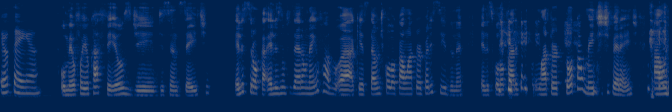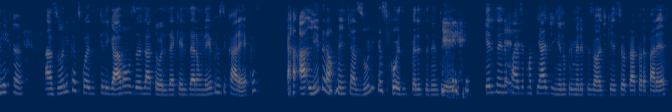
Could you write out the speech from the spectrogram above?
Eu tenho. O meu foi o Cafeus de, de Sense8. Eles troca, eles não fizeram nem o favor, a questão de colocar um ator parecido, né? Eles colocaram tipo, um ator totalmente diferente. A única, as únicas coisas que ligavam os dois atores é que eles eram negros e carecas. A- a- literalmente as únicas coisas parecidas entre eles. Eles ainda fazem uma piadinha no primeiro episódio que esse outro ator aparece.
